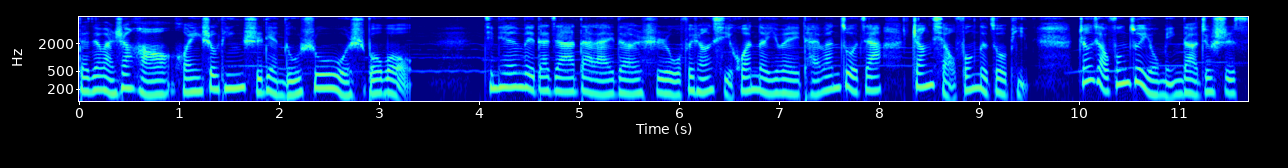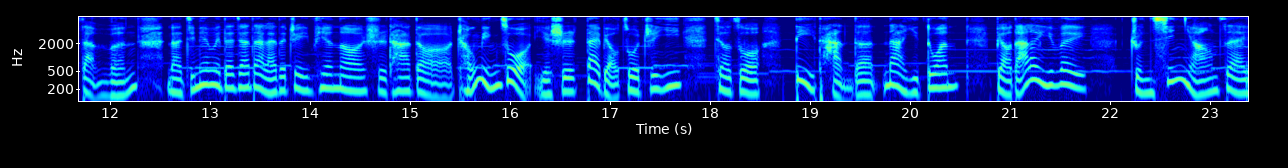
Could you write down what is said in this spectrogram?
大家晚上好，欢迎收听十点读书，我是 Bobo。今天为大家带来的是我非常喜欢的一位台湾作家张晓峰的作品。张晓峰最有名的就是散文，那今天为大家带来的这一篇呢，是他的成名作，也是代表作之一，叫做《地毯的那一端》，表达了一位准新娘在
